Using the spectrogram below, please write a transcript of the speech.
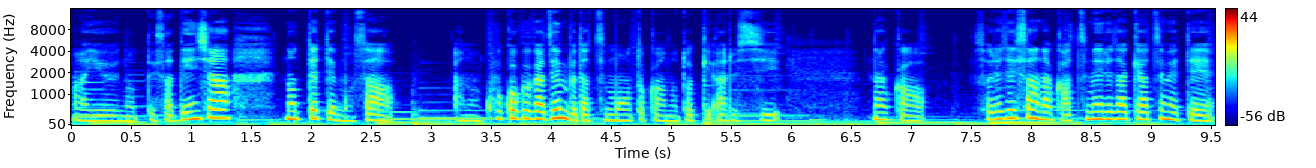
ああいうのってさ電車乗っててもさ広告が全部脱毛とかの時あるしなんかそれでさなんか集めるだけ集めて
